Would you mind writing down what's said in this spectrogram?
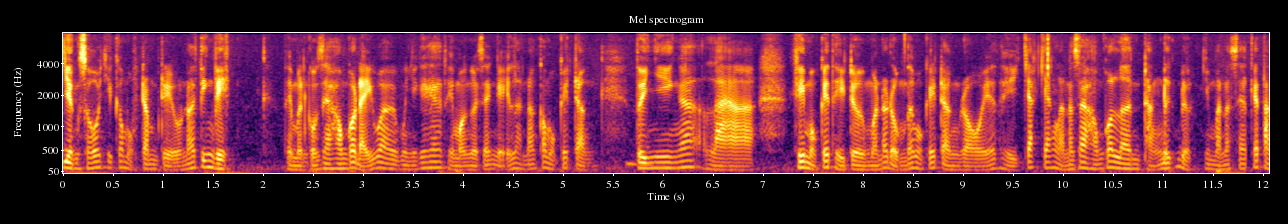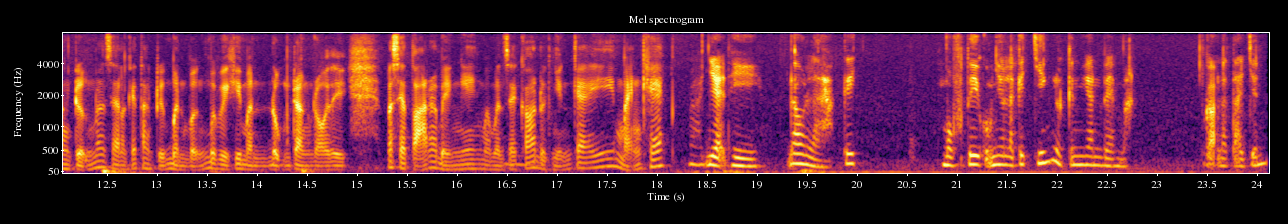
dân số chỉ có 100 triệu nói tiếng Việt thì mình cũng sẽ không có đẩy qua những cái khác thì mọi người sẽ nghĩ là nó có một cái trần. Tuy nhiên á là khi một cái thị trường mà nó đụng tới một cái trần rồi á, thì chắc chắn là nó sẽ không có lên thẳng đứng được nhưng mà nó sẽ cái tăng trưởng nó sẽ là cái tăng trưởng bền vững. Bởi vì khi mình đụng trần rồi thì nó sẽ tỏa ra bề ngang mà mình sẽ có được những cái mảng khác. Vậy thì đâu là cái mục tiêu cũng như là cái chiến lược kinh doanh về mặt gọi là tài chính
